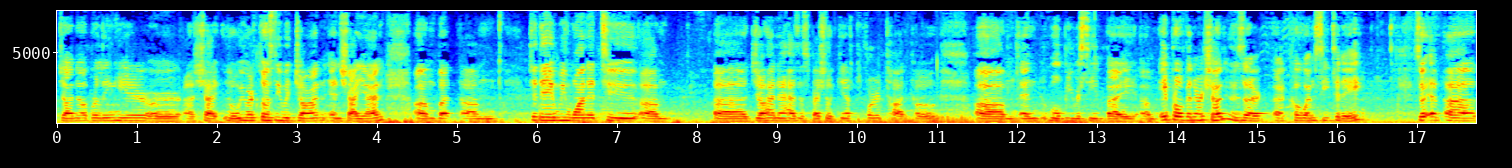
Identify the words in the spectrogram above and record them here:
John Elberling here, or uh, we work closely with John and Cheyenne, um, but um, today we wanted to um, uh, Johanna has a special gift for Todco um, and will be received by um, April Veneracion, who's our, our co-MC today. So uh,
